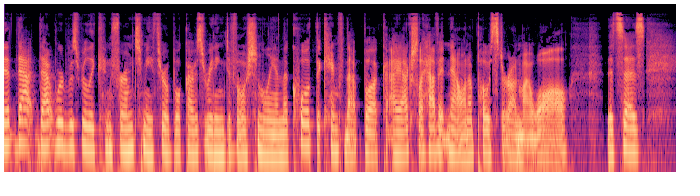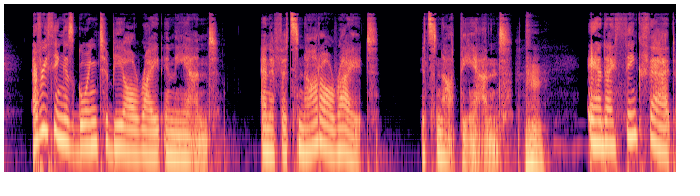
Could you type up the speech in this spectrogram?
it, that that word was really confirmed to me through a book I was reading devotionally and the quote that came from that book, I actually have it now on a poster on my wall that says everything is going to be all right in the end. And if it's not all right, it's not the end. Mm-hmm. And I think that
